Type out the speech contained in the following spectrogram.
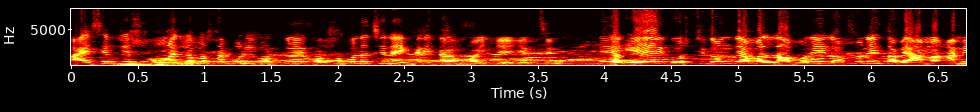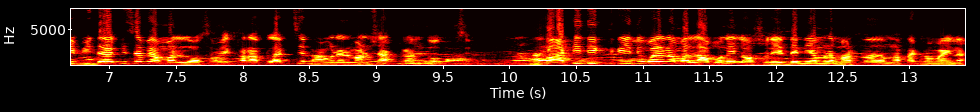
আইএসএফ যে সমাজ ব্যবস্থা পরিবর্তনের কথা বলেছে না এখানে তারা ভয় পেয়ে গেছে। এই গোষ্ঠীদ্বন্দ্বে আমার লাভ নেই, লস নেই, তবে আমা- বিধায়ক হিসাবে আমার লস আমি খারাপ লাগছে, ভাঙনের মানুষ আক্রান্ত হচ্ছে। পার্টি দিক থেকে যদি বলেন, আমার লাভ নেই, লস নেই, এদের নিয়ে আমরা মাথা মাথা ঘামাই না।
